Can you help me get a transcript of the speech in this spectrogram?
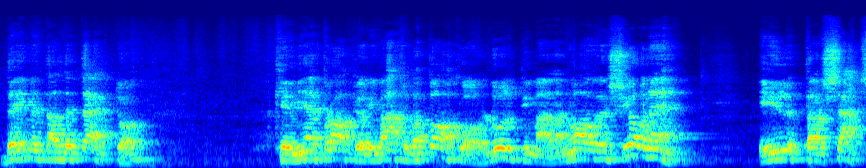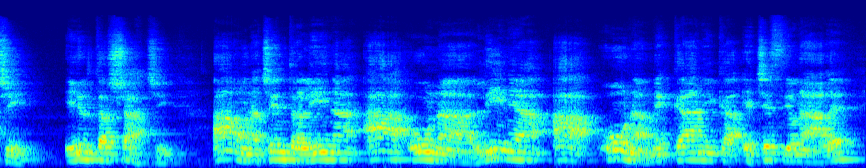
dei metal detector che mi è proprio arrivato da poco, l'ultima, la nuova versione, il Tarsacci, il Tarsacci ha una centralina, ha una linea, ha una meccanica eccezionale,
